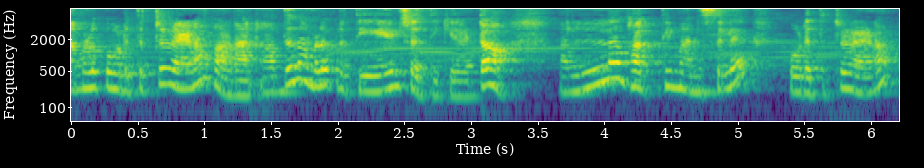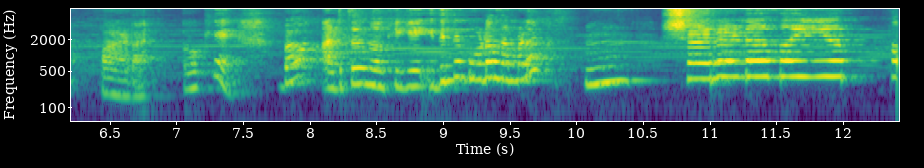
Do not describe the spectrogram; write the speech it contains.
നമ്മൾ കൊടുത്തിട്ട് വേണം പാടാൻ. അത് നമ്മൾ പ്രത്യേകം ശ്രദ്ധിക്കുക കേട്ടോ? നല്ല ഭക്തി മനസ്സിൽ കൊടുത്തിട്ട് വേണം പാടാൻ. ഓക്കെ? അപ്പോൾ അടുത്തത് നോക്കിക്കേ. ഇതിന്റെ കൂടെ നമ്മൾ ശരണമയ്യപ്പ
